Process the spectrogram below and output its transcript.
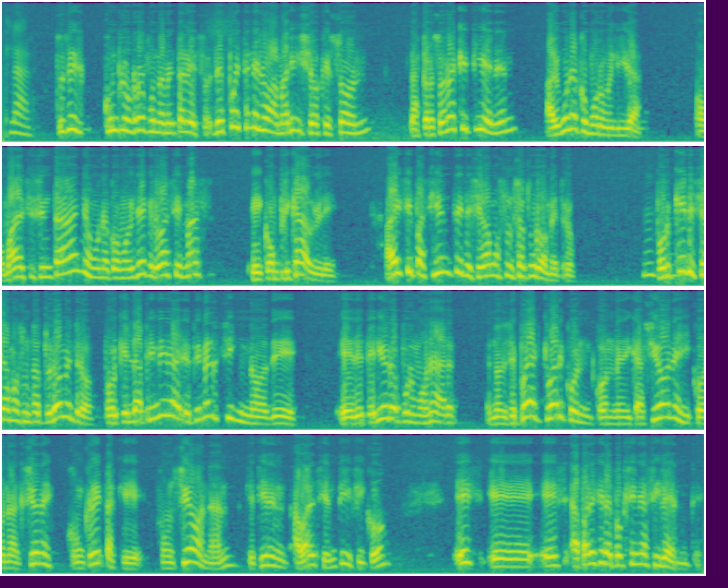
Claro. Entonces cumple un rol fundamental eso. Después tenés los amarillos, que son las personas que tienen alguna comorbilidad, o más de 60 años, una comorbilidad que lo hace más eh, complicable. A ese paciente le llevamos un saturómetro. ¿Por qué le llevamos un saturómetro? Porque la primera, el primer signo de eh, deterioro pulmonar, en donde se puede actuar con, medicaciones y con acciones concretas que funcionan, que tienen aval científico, es, eh, es aparece la hipoxemia silente.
